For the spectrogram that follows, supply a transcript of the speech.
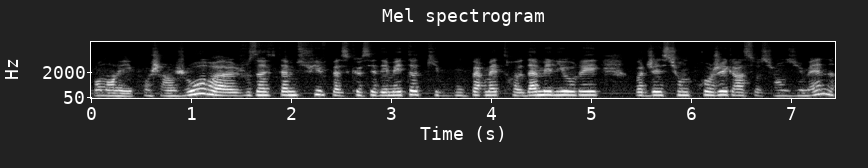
pendant les prochains jours. je vous invite à me suivre parce que c'est des méthodes qui vont permettre d'améliorer votre gestion de projet grâce aux sciences humaines.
